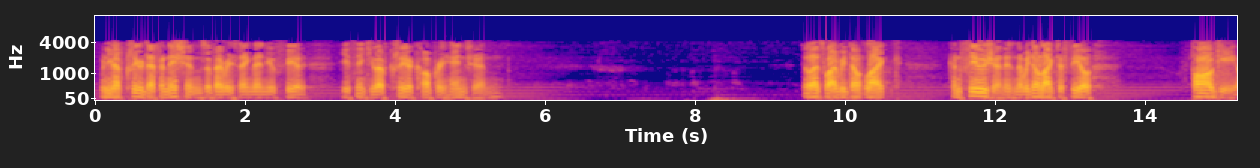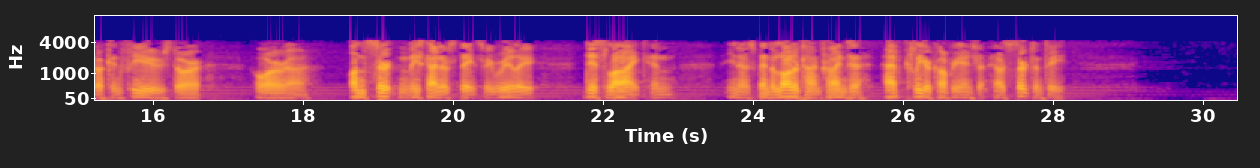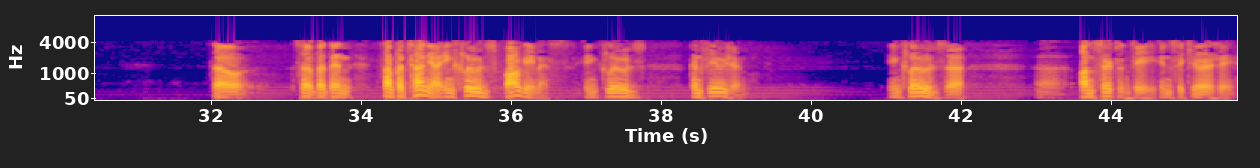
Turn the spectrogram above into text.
when you have clear definitions of everything, then you feel you think you have clear comprehension. So that's why we don't like confusion, isn't it? We don't like to feel foggy or confused or or uh, uncertain. These kind of states we really dislike, and you know, spend a lot of time trying to have clear comprehension or certainty. So so, but then sampajanya includes fogginess, includes confusion, includes uh, uh, uncertainty, insecurity.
